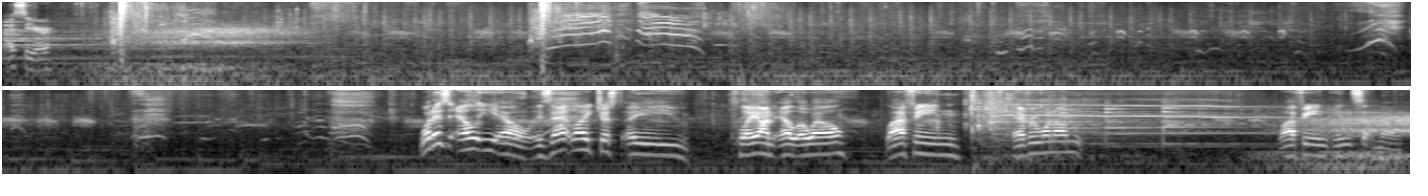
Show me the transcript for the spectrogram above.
I see her. What is LEL? Is that like just a play on LOL? Laughing everyone on laughing inside no.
